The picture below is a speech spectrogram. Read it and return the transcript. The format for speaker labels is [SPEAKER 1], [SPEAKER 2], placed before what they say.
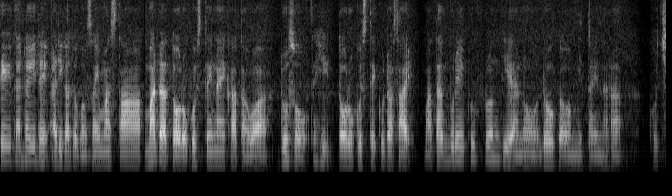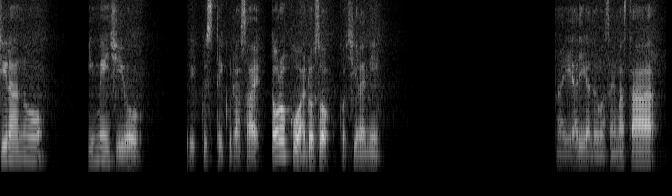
[SPEAKER 1] 「ていただいてありがとうございました。まだ登録していない方は、どうぞぜひ登録してください。またブレイブフロンティアの動画を見たいなら、こちらのイメージをクリックしてください。登録はどうぞこちらに。はい、ありがとうございました。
